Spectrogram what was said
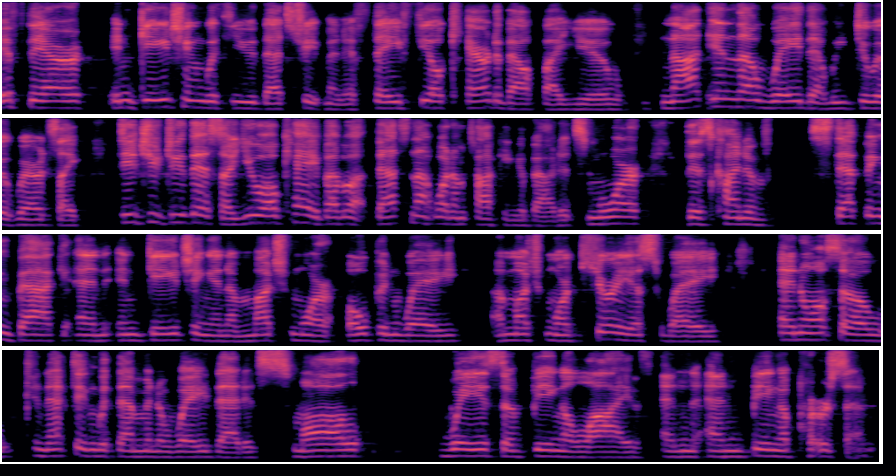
If they're engaging with you, that's treatment. If they feel cared about by you, not in the way that we do it, where it's like, did you do this? Are you okay? Blah, blah. That's not what I'm talking about. It's more this kind of stepping back and engaging in a much more open way, a much more curious way, and also connecting with them in a way that it's small ways of being alive and, and being a person.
